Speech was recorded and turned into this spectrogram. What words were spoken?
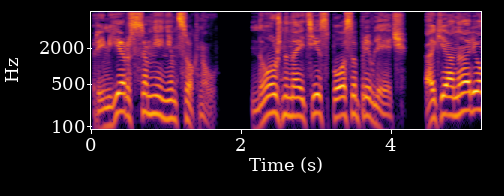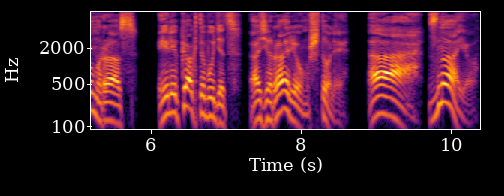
Премьер с сомнением цокнул. Нужно найти способ привлечь. Океанариум — раз. Или как-то будет, озерариум, что ли? А, знаю.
